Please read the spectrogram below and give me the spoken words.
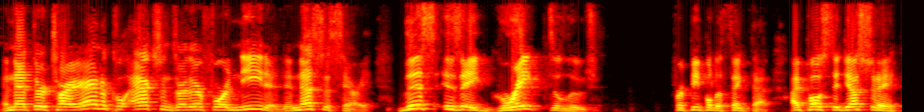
And that their tyrannical actions are therefore needed and necessary. This is a great delusion for people to think that. I posted yesterday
